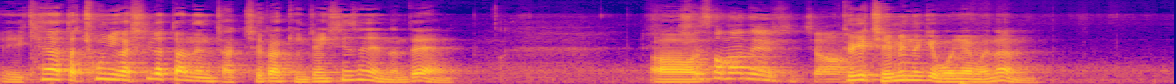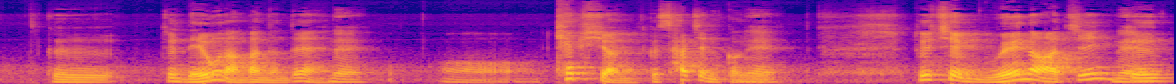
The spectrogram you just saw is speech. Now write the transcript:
이 캐나다 총리가 실렸다는 자체가 굉장히 신선했는데 어 신선하네요, 진짜. 되게 재밌는 게 뭐냐면은 그저 내용은 안 봤는데 네, 어 캡션 그 사진 거기 네. 도대체 왜 나왔지? 네. 그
